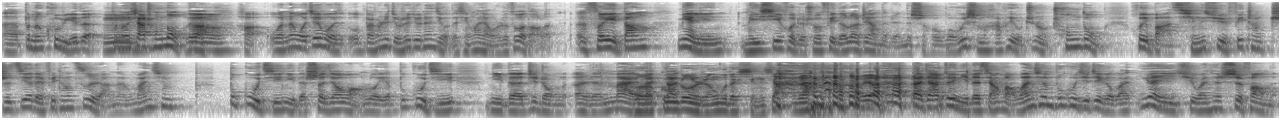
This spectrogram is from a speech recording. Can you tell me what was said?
呃不能哭鼻子，嗯不能瞎冲动，对吧？嗯好，我呢，我觉得我我百分之九十九点九的情况下我是做到了的，呃，所以当面临梅西或者说费德勒这样的人的时候，我为什么还会有这种冲动，会把情绪非常直接的、非常自然的，完全。不顾及你的社交网络，也不顾及你的这种呃人脉，大和公众人物的形象，是吧？没有，大家对你的想法完全不顾及这个，完愿意去完全释放的，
